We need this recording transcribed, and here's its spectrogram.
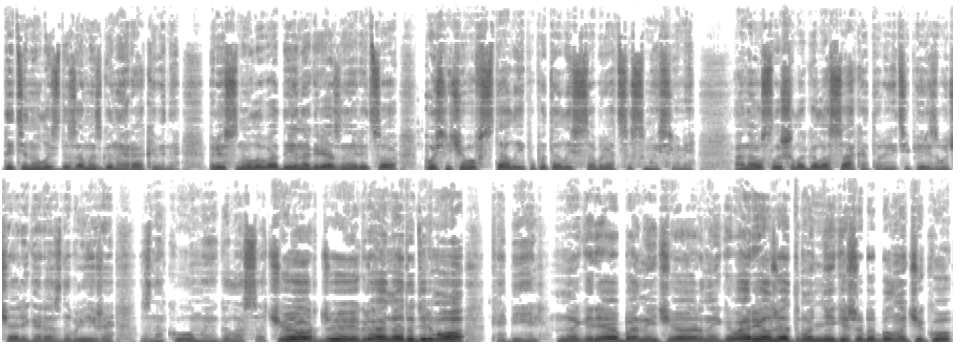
дотянулась до замызганной раковины, плеснула воды на грязное лицо, после чего встала и попыталась собраться с мыслями. Она услышала голоса, которые теперь звучали гораздо ближе, знакомые голоса. «Черт, Джи, глянь на это дерьмо!» «Кобель, ну гребаный черный! Говорил же этому Нике, чтобы был на чеку!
